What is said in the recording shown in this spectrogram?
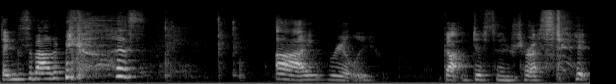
things about it because I really got disinterested.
